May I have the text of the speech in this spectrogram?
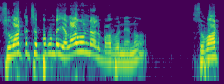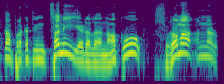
సువార్త చెప్పకుండా ఎలా ఉండాలి బాబు నేను? సువార్త ప్రకటించని ఎడల నాకు శ్రమ అన్నాడు.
